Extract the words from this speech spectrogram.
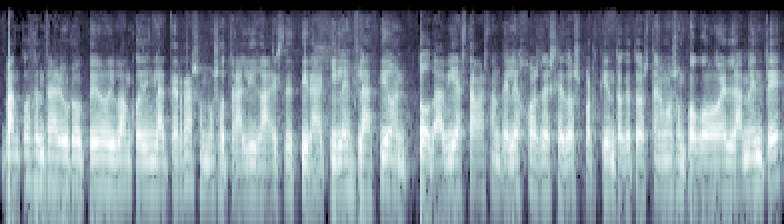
Banco Central Europeo y Banco de Inglaterra somos otra liga, es decir, aquí la inflación todavía está bastante lejos de ese 2% que todos tenemos un poco en la mente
